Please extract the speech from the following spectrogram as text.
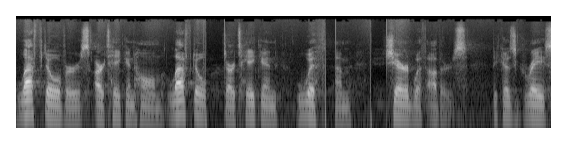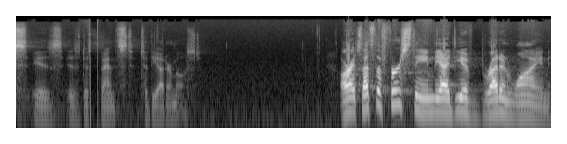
leftovers are taken home, leftovers are taken with them, shared with others, because grace is, is dispensed to the uttermost. All right, so that's the first theme the idea of bread and wine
